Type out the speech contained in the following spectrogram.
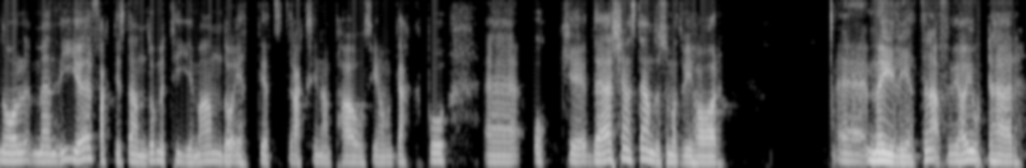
1-0, men vi gör faktiskt ändå med 10 man då 1-1 strax innan paus genom Gakpo. Eh, och eh, där känns det ändå som att vi har eh, möjligheterna. För vi har gjort det här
